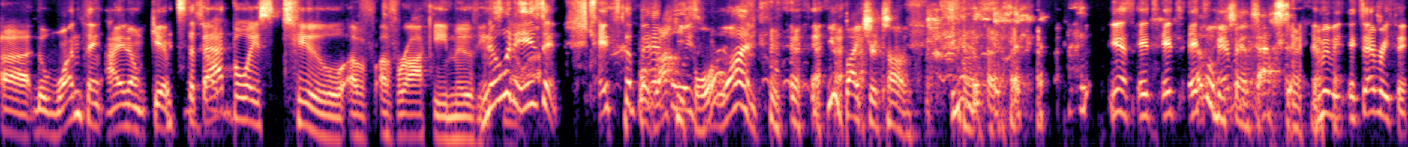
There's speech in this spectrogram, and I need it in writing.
Uh, the one thing I don't get. It's the Bad Boys two of, of Rocky movies. No, it Noah. isn't. It's the Well, Bad Rocky Boys 4? 1. You bite your tongue. Yes, it's it's That it's movie's every- fantastic. the movie, it's everything.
